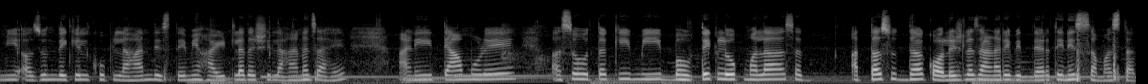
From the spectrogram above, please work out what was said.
मी अजून देखील खूप लहान दिसते. मी हाईटला तशी लहानच आहे. आणि त्यामुळे असं होतं की मी बहुतेक लोक मला सद आत्तासुद्धा कॉलेजला जाणारे विद्यार्थिनीच समजतात.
